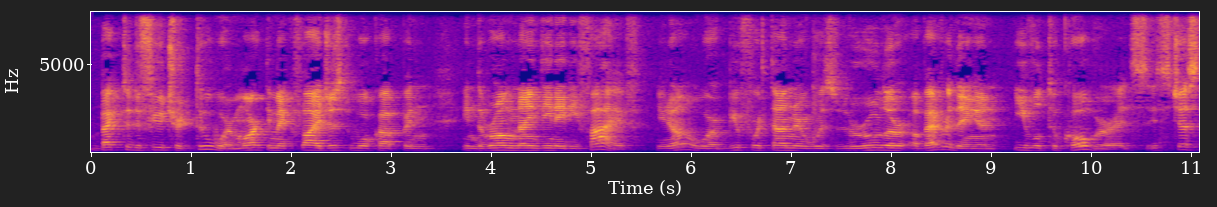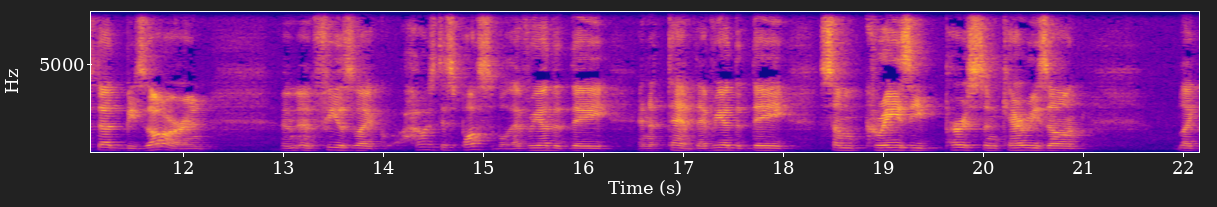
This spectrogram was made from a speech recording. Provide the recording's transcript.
Back to the Future 2 where Marty McFly just woke up in, in the wrong 1985, you know, where Buford Tannen was the ruler of everything and evil took over. It's, it's just that bizarre and, and, and feels like, how is this possible? Every other day an attempt, every other day some crazy person carries on like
